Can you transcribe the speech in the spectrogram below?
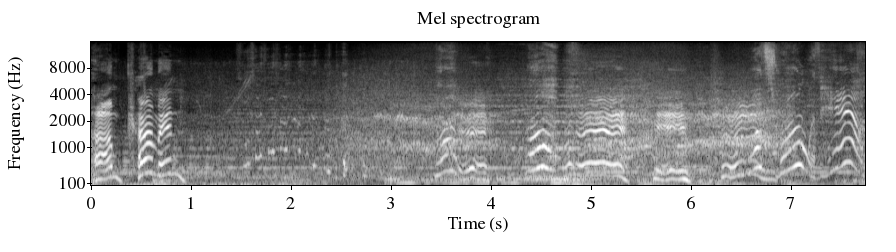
I'm coming. What's wrong with him?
